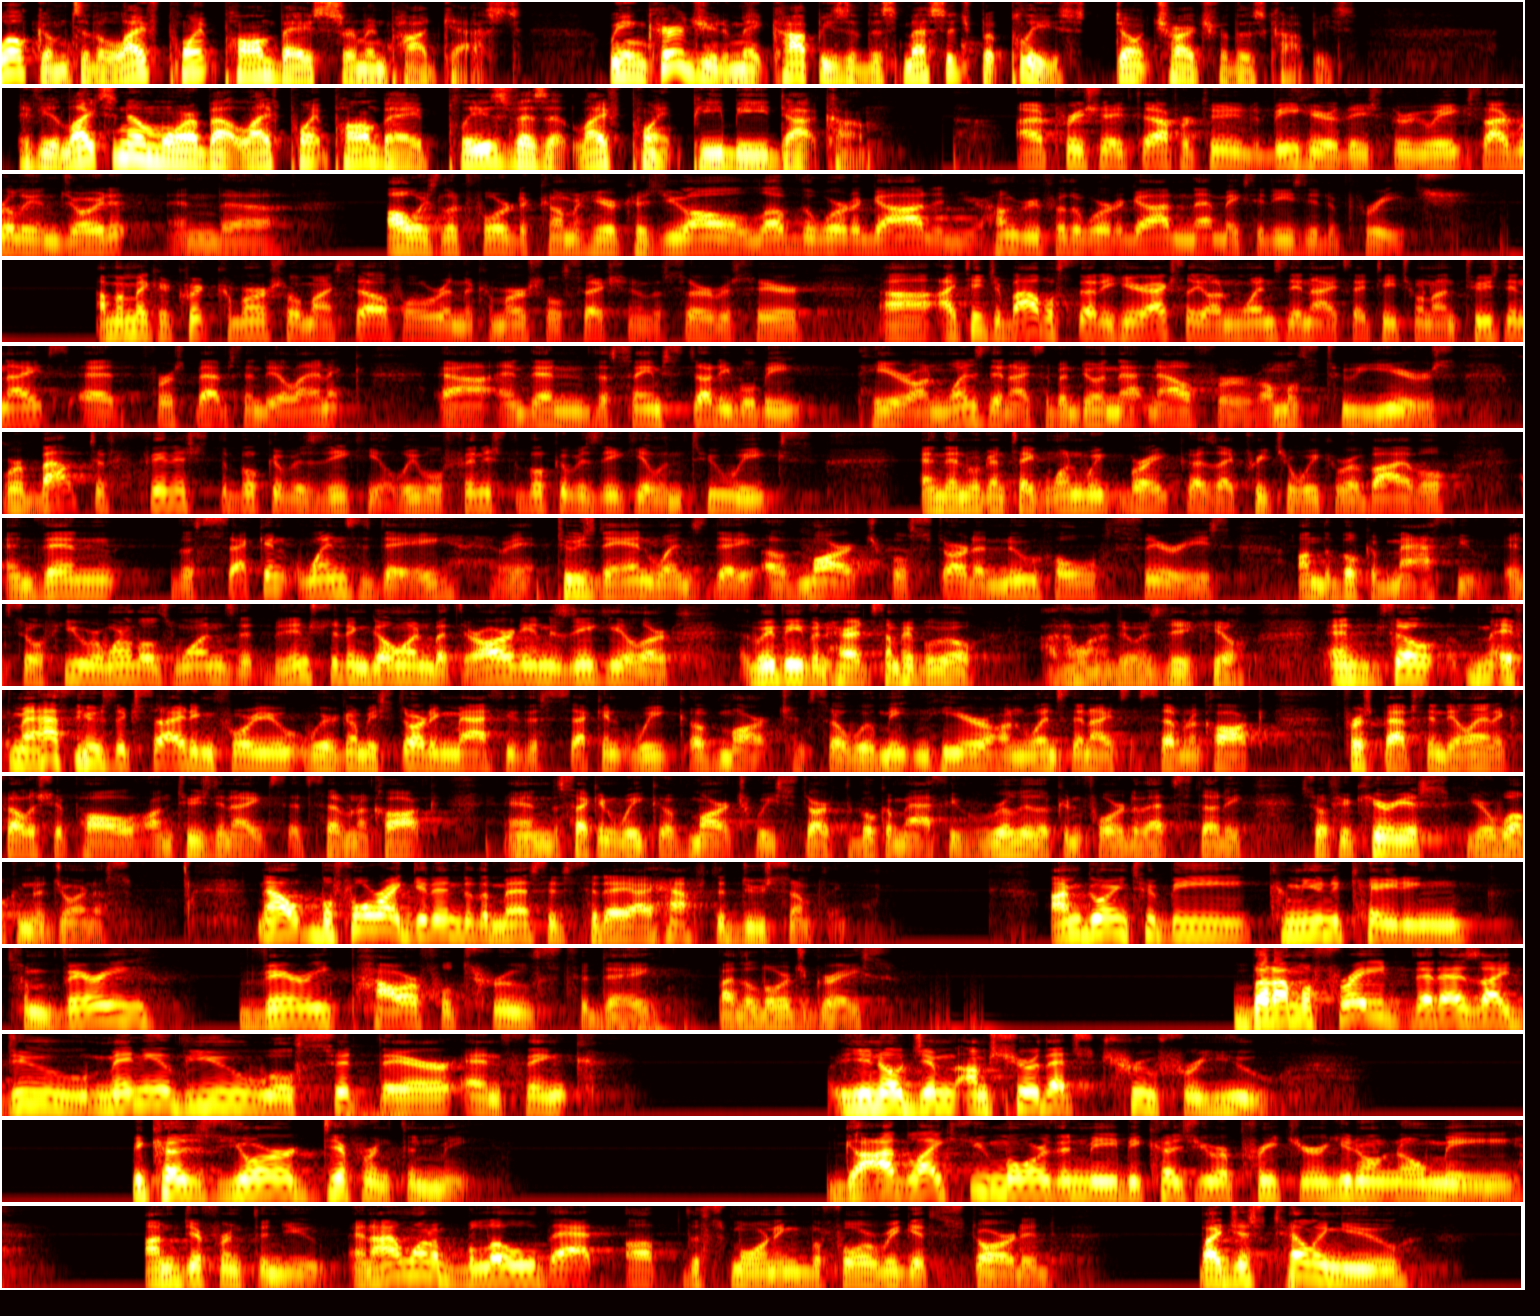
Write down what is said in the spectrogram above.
Welcome to the LifePoint Palm Bay Sermon Podcast. We encourage you to make copies of this message, but please don't charge for those copies. If you'd like to know more about LifePoint Palm Bay, please visit lifepointpb.com. I appreciate the opportunity to be here these three weeks. I've really enjoyed it and uh, always look forward to coming here because you all love the Word of God and you're hungry for the Word of God, and that makes it easy to preach. I'm going to make a quick commercial myself while we're in the commercial section of the service here. Uh, I teach a Bible study here actually on Wednesday nights. I teach one on Tuesday nights at First Baptist Indialantic, uh, and then the same study will be here on Wednesday nights. I've been doing that now for almost two years. We're about to finish the book of Ezekiel. We will finish the book of Ezekiel in two weeks, and then we're going to take one week break as I preach a week of revival. And then the second Wednesday, Tuesday and Wednesday of March, we'll start a new whole series on the book of Matthew. And so if you were one of those ones that been interested in going, but they're already in Ezekiel, or we've even had some people go, I don't want to do Ezekiel. And so if Matthew is exciting for you, we're going to be starting Matthew the second week of March. And so we'll meet in here on Wednesday nights at 7 o'clock, First Baptist Indialantic Fellowship Hall on Tuesday nights at 7 o'clock. And the second week of March, we start the book of Matthew. Really looking forward to that study. So if you're curious, you're welcome to join us. Now, before I get into the message today, I have to do something. I'm going to be communicating some very, very powerful truths today by the Lord's grace. But I'm afraid that as I do, many of you will sit there and think, you know, Jim, I'm sure that's true for you because you're different than me. God likes you more than me because you're a preacher, you don't know me. I'm different than you. And I want to blow that up this morning before we get started by just telling you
